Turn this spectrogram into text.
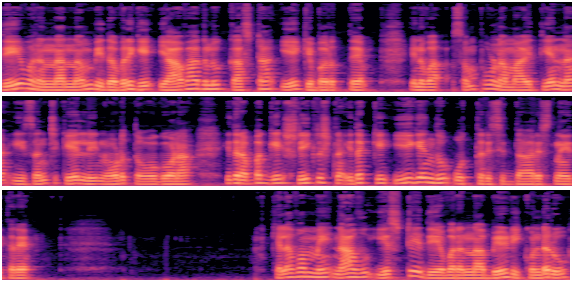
ದೇವರನ್ನು ನಂಬಿದವರಿಗೆ ಯಾವಾಗಲೂ ಕಷ್ಟ ಏಕೆ ಬರುತ್ತೆ ಎನ್ನುವ ಸಂಪೂರ್ಣ ಮಾಹಿತಿಯನ್ನು ಈ ಸಂಚಿಕೆಯಲ್ಲಿ ನೋಡುತ್ತಾ ಹೋಗೋಣ. ಇದರ ಬಗ್ಗೆ ಶ್ರೀಕೃಷ್ಣ ಇದಕ್ಕೆ ಈಗೆಂದು ಉತ್ತರಿಸಿದ್ದಾರೆ ಸ್ನೇಹಿತರೆ. ಕೆಲವೊಮ್ಮೆ ನಾವು ಎಷ್ಟೇ ದೇವರನ್ನ ಬೇಡಿಕೊಂಡರೂ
